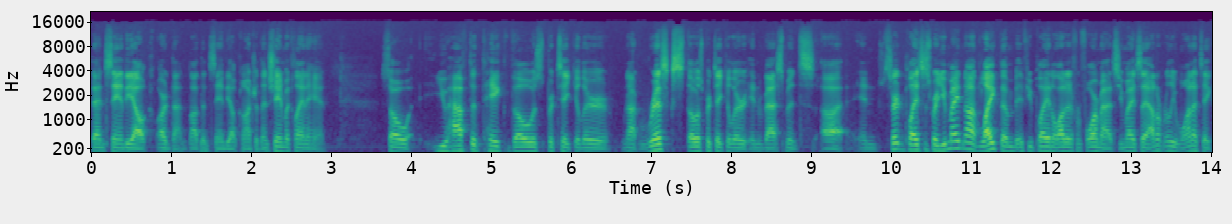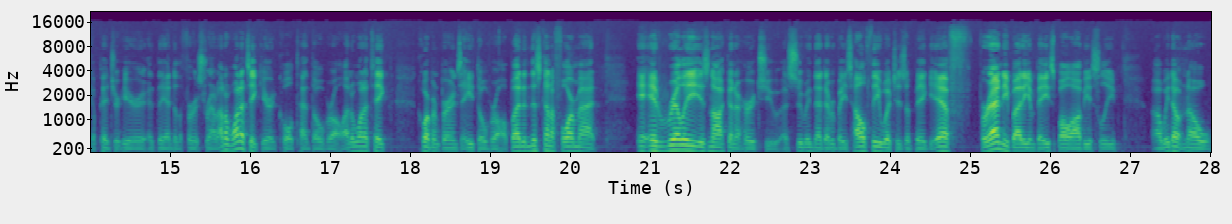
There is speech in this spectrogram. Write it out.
than Sandy Al or not, not than Sandy Alcantara than Shane McClanahan. So you have to take those particular not risks, those particular investments uh, in certain places where you might not like them if you play in a lot of different formats. You might say, I don't really want to take a pitcher here at the end of the first round. I don't want to take Gerrit Cole tenth overall. I don't want to take Corbin Burnes eighth overall. But in this kind of format, it, it really is not going to hurt you, assuming that everybody's healthy, which is a big if for anybody in baseball. Obviously, uh, we don't know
